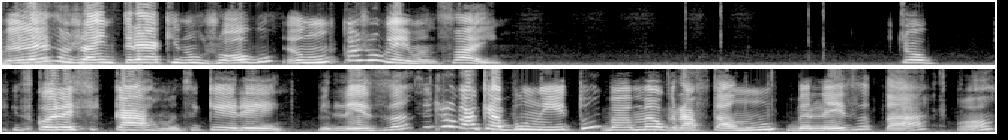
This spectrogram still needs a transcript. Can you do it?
Beleza, já entrei aqui no jogo. Eu nunca joguei, mano. Sai. Deixa eu escolher esse carro, mano, sem querer. Beleza? Se jogar aqui é bonito. Meu gráfico tá num. Beleza, tá? Ó.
